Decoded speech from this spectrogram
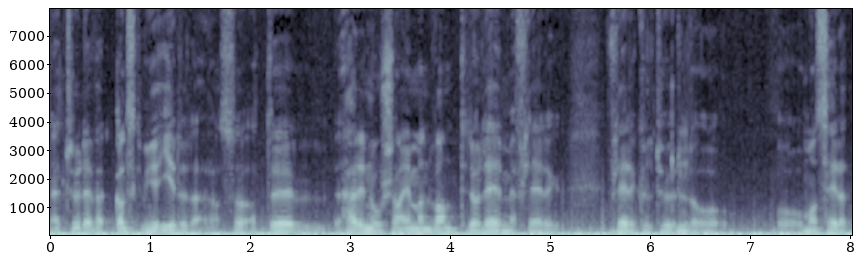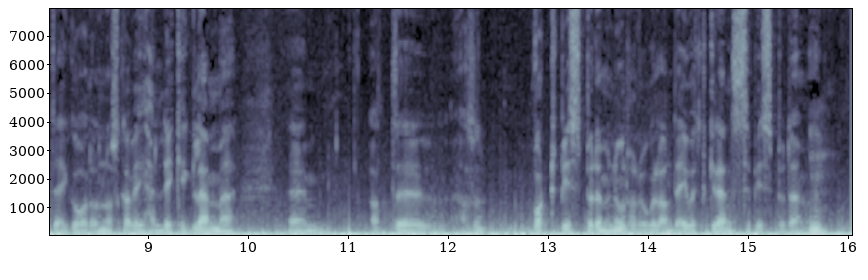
jeg tror det er ganske mye i det der. Altså at uh, Her i nord så er man vant til å leve med flere, flere kulturer, mm. og, og, og, man ser at det går. Og nå skal vi heller ikke glemme um, at uh, altså, vårt bispedømme Nord-Rogaland er jo et grensebispedømme. Mm.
